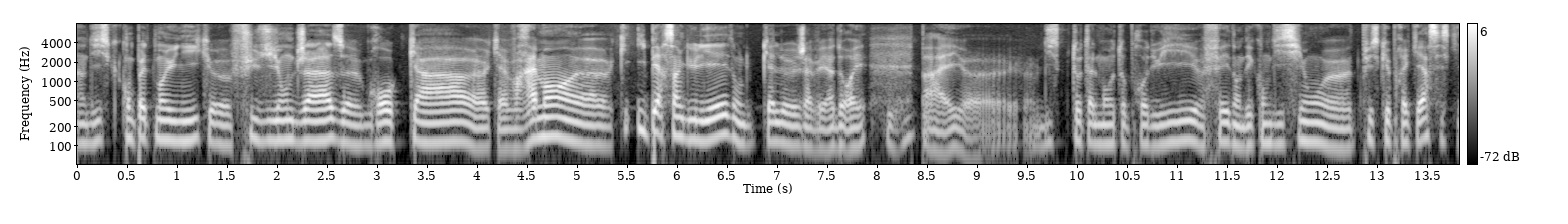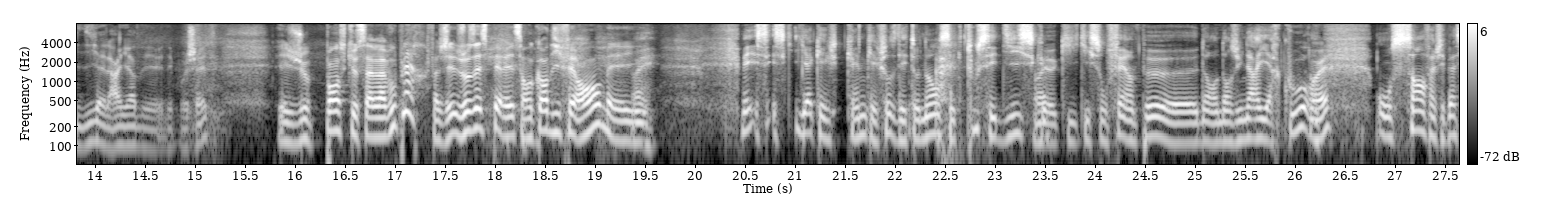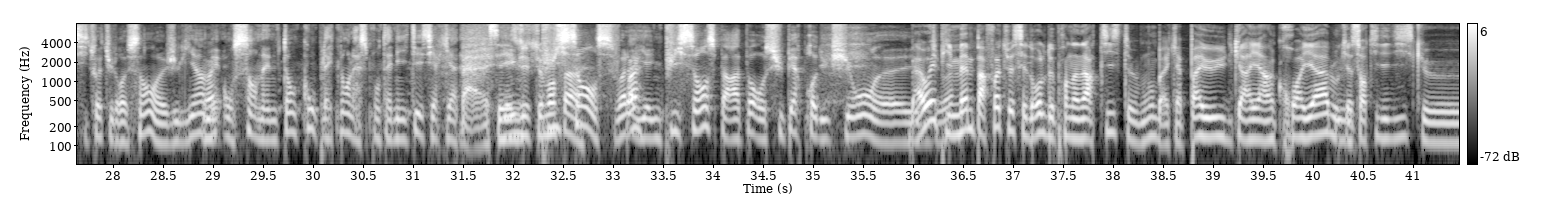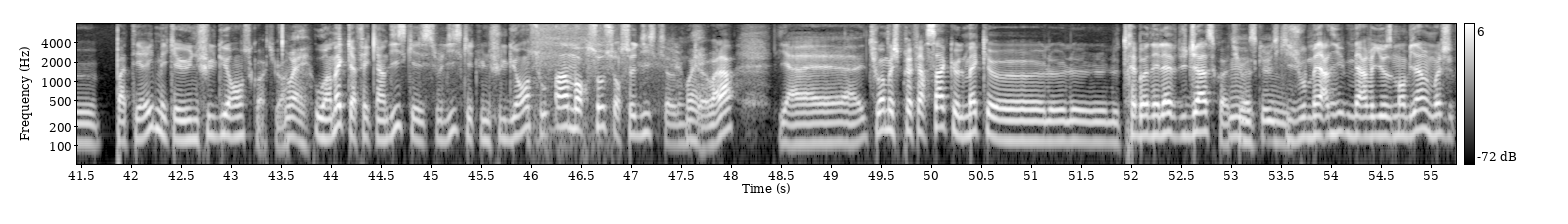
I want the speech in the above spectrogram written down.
Un disque complètement unique, euh, fusion jazz, euh, gros cas, qui a vraiment qui est hyper singulier, donc lequel j'avais adoré. Pareil, euh, un disque totalement autoproduit, fait dans des conditions plus que précaires, c'est ce qu'il dit à l'arrière des, des pochettes. Et je pense que ça va vous plaire. Enfin, j'ose espérer. C'est encore différent, mais Ouais. Mais il y a quand même quelque chose d'étonnant, c'est que tous ces disques Ouais. qui, qui sont faits un peu euh, dans, dans une arrière-cour, Ouais. on sent, enfin je sais pas si toi tu le ressens, euh, Julien, Ouais. mais on sent en même temps complètement la spontanéité. C'est-à-dire qu'il y a, Bah, y a une ça. puissance, voilà, il y a une puissance par rapport aux super productions. euh, Bah tu puis même parfois, tu vois, c'est drôle de prendre un artiste bon, bah, qui a pas eu une carrière incroyable ou Mm. qui a sorti des disques euh, pas terribles, mais qui a eu une fulgurance, quoi, tu vois. Ou un mec qui a fait qu'un disque et ce disque est une fulgurance ou un morceau sur ce disque. Donc euh, voilà, il y a, euh, tu vois, moi je préfère ça que le mec, euh, le, le- le très bon élève du jazz, quoi. Tu Mm, vois, parce que mm. qui joue merveilleusement bien. Mais moi, il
